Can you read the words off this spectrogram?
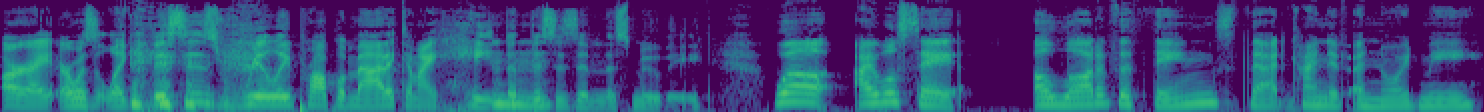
all right. Or was it like, this is really problematic and I hate that mm-hmm. this is in this movie? Well, I will say a lot of the things that kind of annoyed me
